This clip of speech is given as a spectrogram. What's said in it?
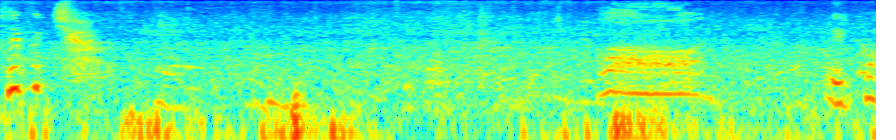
Say picture. Eko.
